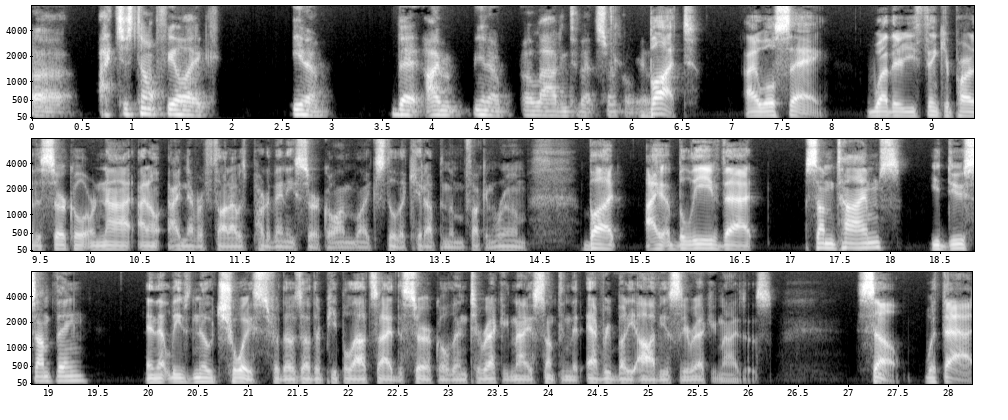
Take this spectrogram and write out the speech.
uh, I just don't feel like, you know, that I'm, you know, allowed into that circle. Really. But I will say, whether you think you're part of the circle or not, I don't. I never thought I was part of any circle. I'm like still the kid up in the fucking room. But I believe that sometimes you do something, and that leaves no choice for those other people outside the circle than to recognize something that everybody obviously recognizes. So with that,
